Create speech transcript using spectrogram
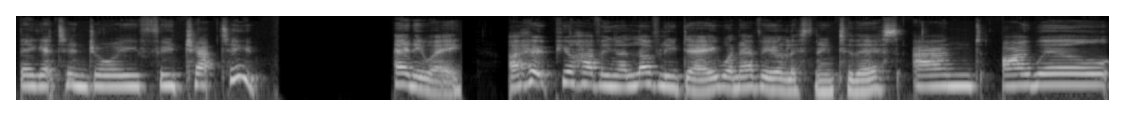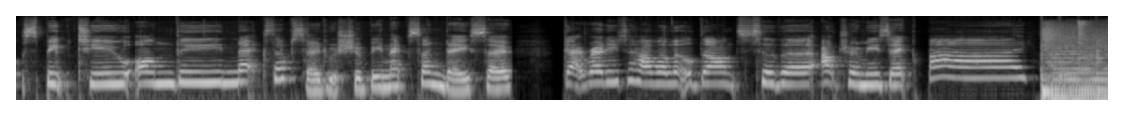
they get to enjoy food chat too. Anyway, I hope you're having a lovely day whenever you're listening to this, and I will speak to you on the next episode, which should be next Sunday. So get ready to have a little dance to the outro music. Bye!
